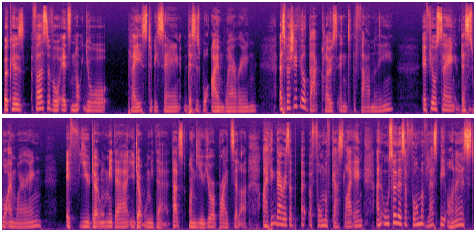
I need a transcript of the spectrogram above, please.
Because, first of all, it's not your place to be saying, this is what I'm wearing, especially if you're that close into the family if you're saying this is what I'm wearing, if you don't want me there, you don't want me there. That's on you. You're a bridezilla. I think there is a, a form of gaslighting. And also, there's a form of, let's be honest,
